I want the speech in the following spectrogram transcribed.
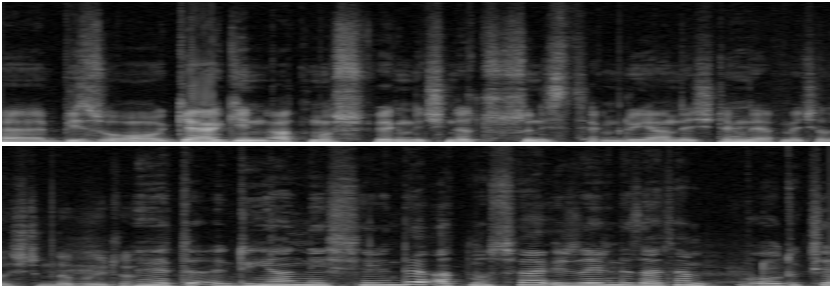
e, bizi o gergin atmosferin içinde tutsun isterim. Dünyanın eşlerinde evet. yapmaya çalıştığım da buydu. Evet, dünyanın eşlerinde atmosfer üzerinde zaten oldukça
